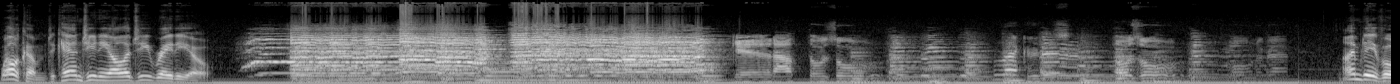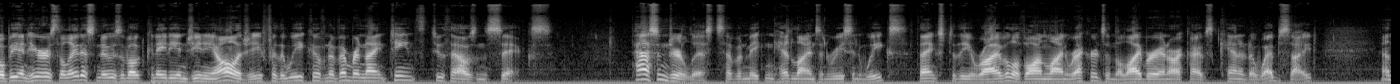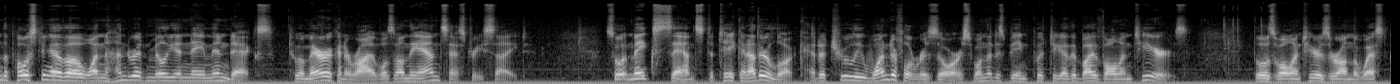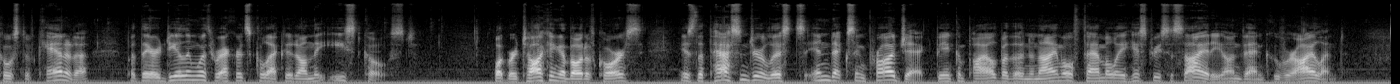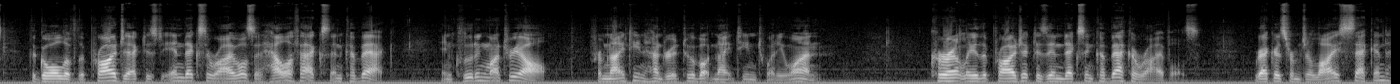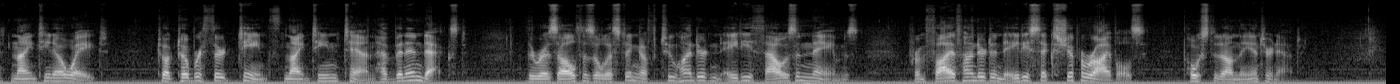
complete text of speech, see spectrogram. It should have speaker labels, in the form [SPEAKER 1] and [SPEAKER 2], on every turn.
[SPEAKER 1] Welcome to Can Genealogy Radio.
[SPEAKER 2] Get out those old records, those old phonographs.
[SPEAKER 1] I'm Dave Obee, and here is the latest news about Canadian genealogy for the week of November 19th, 2006. Passenger lists have been making headlines in recent weeks thanks to the arrival of online records on the Library and Archives Canada website and the posting of a 100 million name index to American arrivals on the Ancestry site. So it makes sense to take another look at a truly wonderful resource, one that is being put together by volunteers. Those volunteers are on the west coast of Canada, but they are dealing with records collected on the east coast. What we're talking about, of course, is the Passenger Lists Indexing Project being compiled by the Nanaimo Family History Society on Vancouver Island. The goal of the project is to index arrivals at Halifax and Quebec, including Montreal, from 1900 to about 1921. Currently, the project is indexing Quebec arrivals. Records from July 2, 1908 to October 13, 1910 have been indexed. The result is a listing of 280,000 names from 586 ship arrivals posted on the Internet.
